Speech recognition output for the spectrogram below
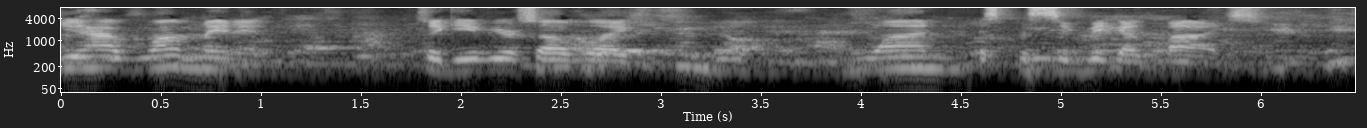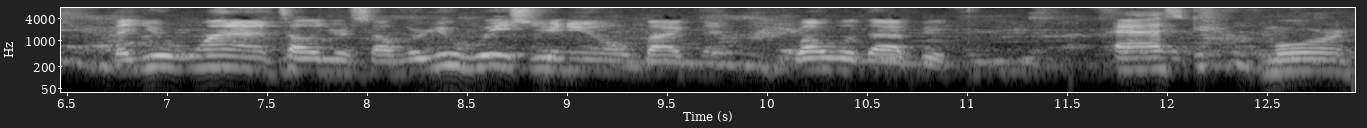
You have one minute to give yourself like one specific advice that you want to tell yourself or you wish you knew back then. What would that be? Ask more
